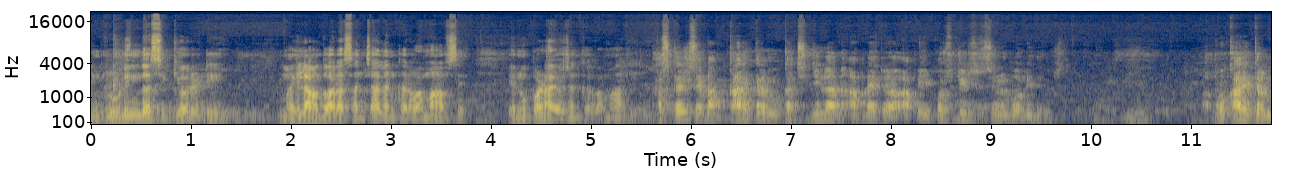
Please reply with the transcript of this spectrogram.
ઇન્ક્લુડિંગ ધ સિક્યોરિટી મહિલાઓ દ્વારા સંચાલન કરવામાં આવશે. એનું પણ આયોજન કરવામાં આવ્યું કરીને સાહેબ આ કાર્યક્રમ કચ્છ જિલ્લા આપણે તો આપણી કોન્સ્ટિટ્યુશન બોલી દીધું છે. આપણો કાર્યક્રમ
